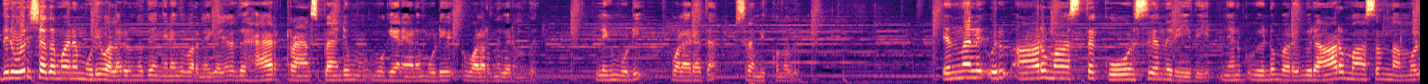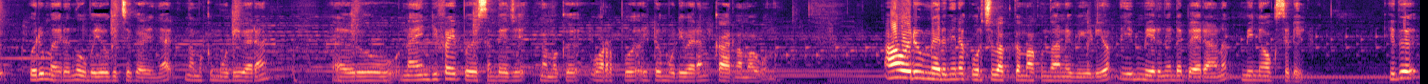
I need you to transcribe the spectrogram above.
ഇതിൽ ഒരു ശതമാനം മുടി വളരുന്നത് എങ്ങനെയെന്ന് പറഞ്ഞു കഴിഞ്ഞാൽ ഇത് ഹെയർ ട്രാൻസ്പ്ലാന്റ് മുഖേനയാണ് മുടി വളർന്നു വരുന്നത്. അല്ലെങ്കിൽ മുടി വളരാൻ ശ്രമിക്കുന്നത്. എന്നാൽ ഒരു ആറ് മാസത്തെ കോഴ്സ് എന്ന രീതിയിൽ ഞാൻ വീണ്ടും പറയുന്നു ഒരു ആറ് മാസം നമ്മൾ ഒരു മരുന്ന് ഉപയോഗിച്ച് കഴിഞ്ഞാൽ നമുക്ക് മുടി വരാൻ ഒരു നയന്റി ഫൈവ് പെർസെന്റേജ് നമുക്ക് ഉറപ്പായിട്ട് മുടി വരാൻ കാരണമാകുന്നു. ആ ഒരു മരുന്നിനെ കുറിച്ച് വ്യക്തമാക്കുന്നതാണ് വീഡിയോ. ഈ മരുന്നിന്റെ പേരാണ് മിനോക്സിഡിൽ ഇത്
